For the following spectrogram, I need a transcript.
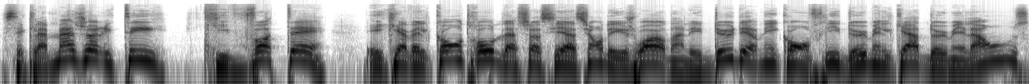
c'est que la majorité qui votait et qui avait le contrôle de l'association des joueurs dans les deux derniers conflits 2004-2011,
